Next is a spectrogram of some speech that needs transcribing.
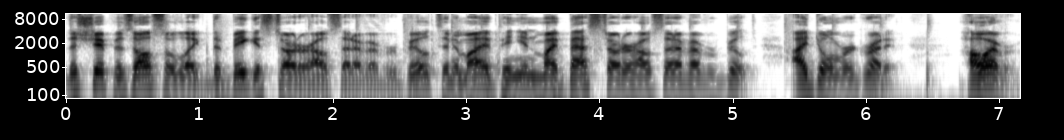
The ship is also like the biggest starter house that I've ever built, and in my opinion, my best starter house that I've ever built. I don't regret it. However,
